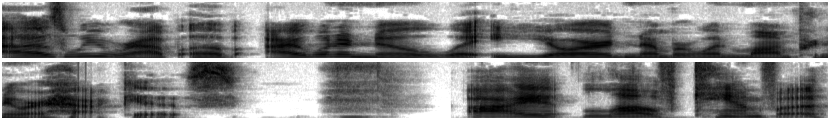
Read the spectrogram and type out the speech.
as we wrap up, I want to know what your number one mompreneur hack is. I love Canva.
